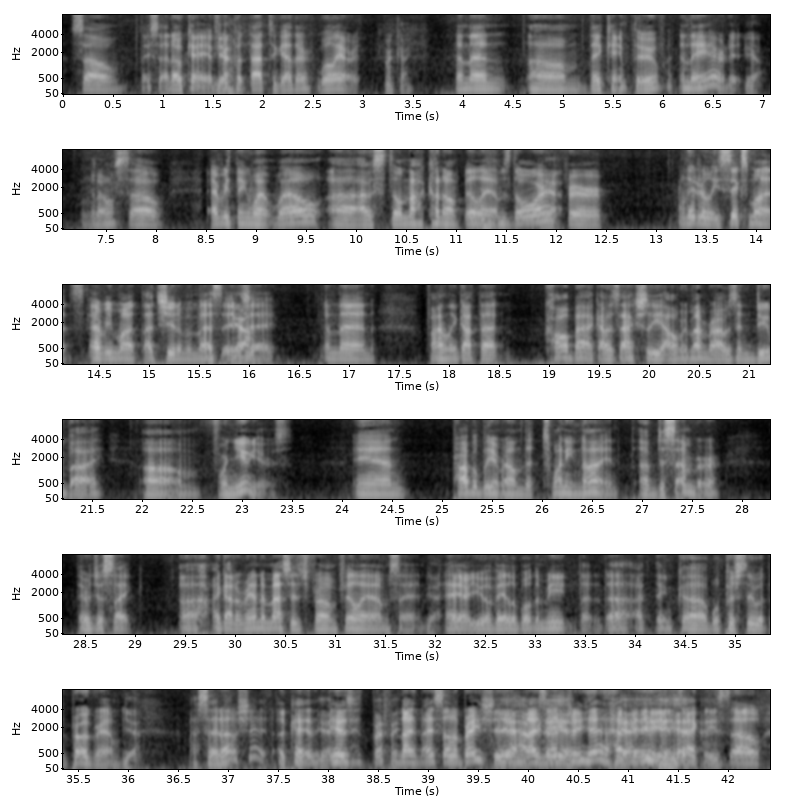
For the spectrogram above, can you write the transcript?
So they said, okay, if you put that together, we'll air it. Okay. And then um, they came through and they aired it. Yeah. You know, so everything went well. Uh, I was still knocking on Philam's door for literally six months. Every month I'd shoot him a message. Hey. And then finally got that call back. I was actually, I'll remember, I was in Dubai um, for New Year's. And probably around the 29th of December, they were just like, uh, I got a random message from Philam saying, Yeah. "Hey, are you available to meet? Da, da, da. I think uh, we'll push through with the program." Yeah. I said, "Oh shit, okay. Yeah. Here's Perfect. nice, nice celebration, Yeah, Happy nice New Year. yeah, Happy Yeah, New Year, yeah. exactly." So,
